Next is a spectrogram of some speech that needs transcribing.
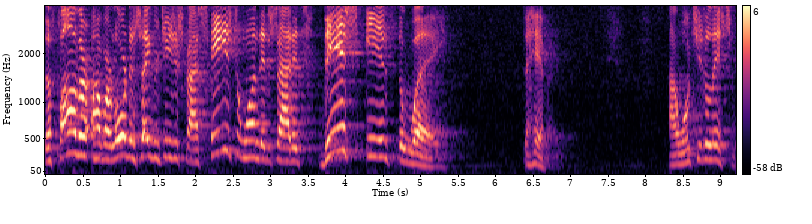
the Father of our Lord and Savior Jesus Christ, He's the one that decided this is the way to heaven. I want you to listen.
